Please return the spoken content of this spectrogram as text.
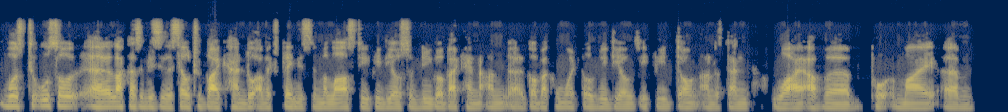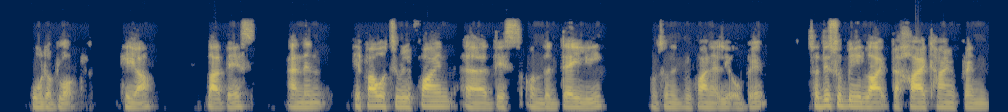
was to also, uh, like I said, this is a sell to buy candle. I've explained this in my last two videos, so do go back and uh, go back and watch those videos if you don't understand why I've uh, put my um, order block here like this. And then if I was to refine uh, this on the daily, I'm going to refine it a little bit. So this would be like the high time frame,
